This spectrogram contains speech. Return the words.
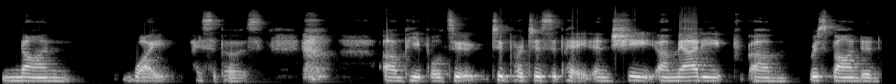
non-white, I suppose, um, people to to participate. And she, uh, Maddie, um, responded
